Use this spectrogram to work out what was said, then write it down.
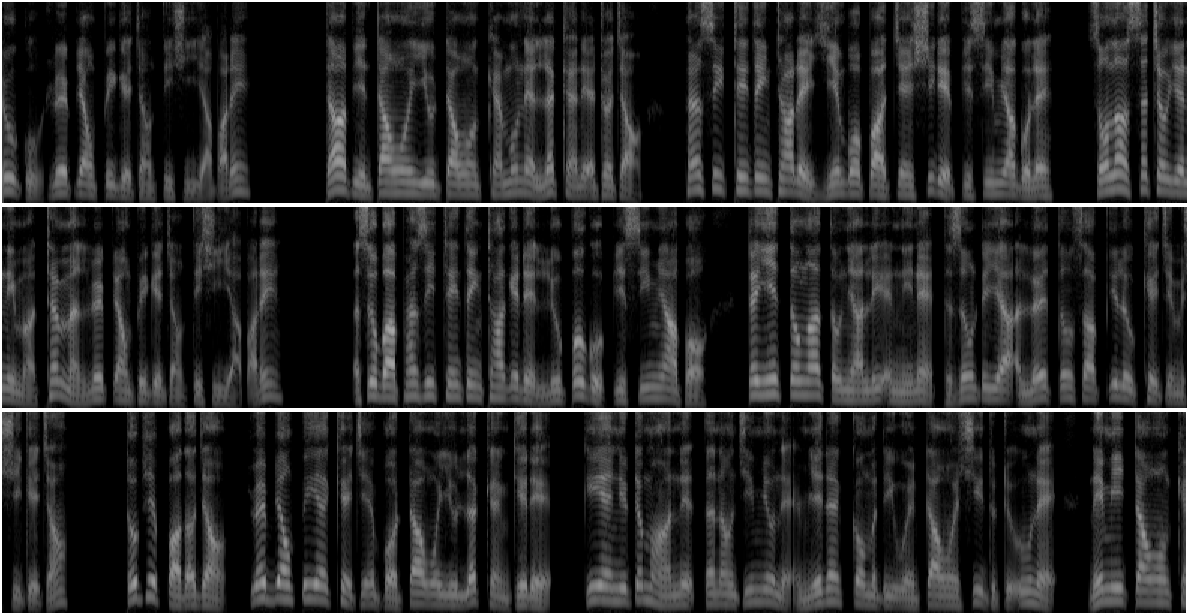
တို့ကိုလွှဲပြောင်းပေးခဲ့ကြောင်းသိရှိရပါတယ်။ဒါအပြင်တာဝန်ယူတာဝန်ခံမှုနဲ့လက်ခံတဲ့အတွက်ကြောင့်ဖန်စီထိမ့်သိမ်းထားတဲ့ရင်ပေါ်ပါကျန်ရှိတဲ့ပစ္စည်းများကိုလည်း ဇွန်လ16ရက်နေ့မှာထပ်မံလွှဲပြောင်းပေးခဲ့ကြောင်းသိရှိရပါတယ်။အဆိုပါဖန်စီထိမ့်သိမ်းထားခဲ့တဲ့လူပုဂ္ဂိုလ်ပစ္စည်းများပေါ်တရင်3534အနေနဲ့တစုံတရာအလွဲသုံးစားပြုလုပ်ခဲ့ခြင်းမရှိခဲ့ကြောင်းတို့ဖြစ်ပါသောကြောင့်လွှဲပြောင်းပေးရခဲ့ခြင်းအပေါ်တာဝန်ယူလက်ခံခဲ့တဲ့ KNU တမဟာနဲ့တန်တောင်ကြီးမြို့နယ်အမြဲတမ်းကော်မတီဝင်တာဝန်ရှိသူတို့နဲ့နေမီတာဝန်ခံ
